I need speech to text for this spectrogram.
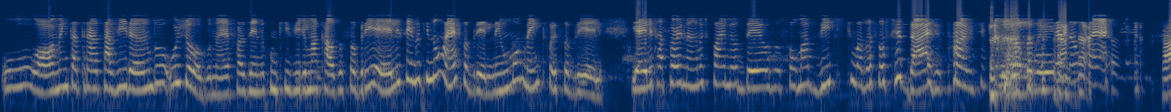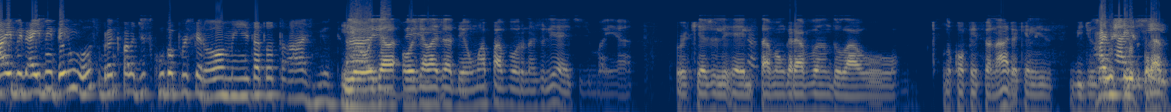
o homem tá, tá virando o jogo, né? Fazendo com que vire uma causa sobre ele, sendo que não é sobre ele, em nenhum momento foi sobre ele. E aí ele tá tornando, tipo, ai meu Deus, eu sou uma vítima da sociedade, sabe? Tipo, Exatamente. não é. Aí, aí me vem um outro branco e fala desculpa por ser homem e tá total. Ai, meu E Deus. Ai, hoje, ela, hoje ela já deu um apavoro na Juliette de manhã. Porque a Juli- eles estavam gravando lá o, no confessionário, aqueles vídeos Raio-X.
